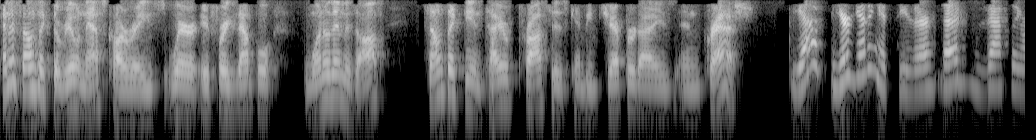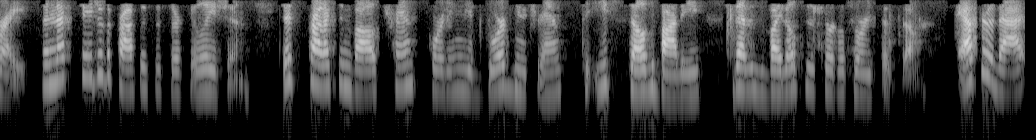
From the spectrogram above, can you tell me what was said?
kind of sounds like the real NASCAR race where if, for example, one of them is off, sounds like the entire process can be jeopardized and crash. Yeah, you're getting it, Cesar. That's exactly right. The next stage of the process is circulation. This product involves transporting the absorbed nutrients to each cell of the body that is vital to the circulatory system. After that,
